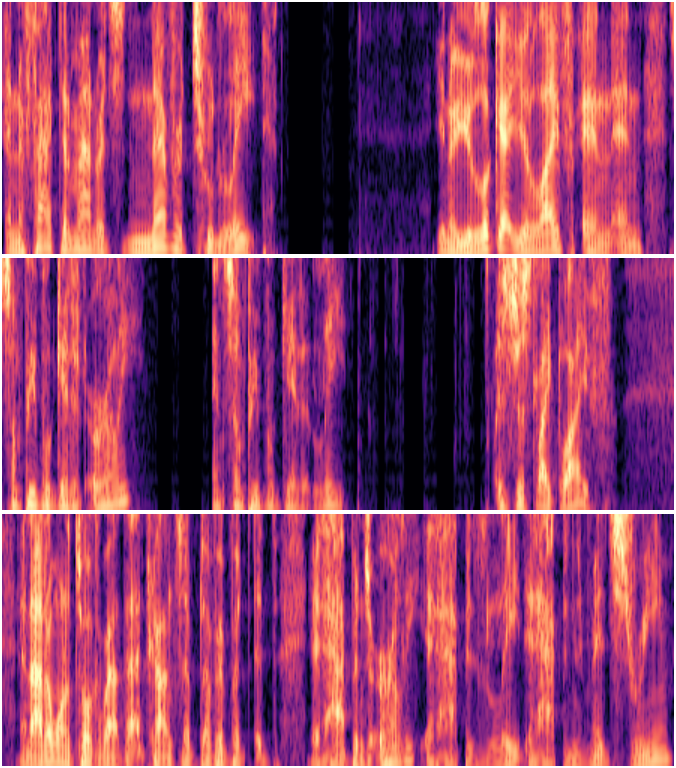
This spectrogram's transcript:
and the fact of the matter, it's never too late. You know, you look at your life, and and some people get it early, and some people get it late. It's just like life. And I don't want to talk about that concept of it, but it, it happens early, it happens late, it happens midstream.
